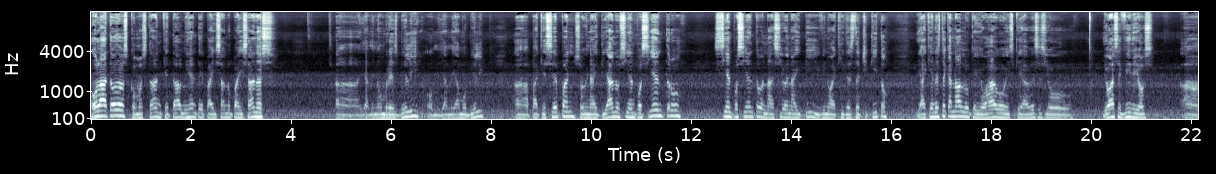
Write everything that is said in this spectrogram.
Hola a todos, ¿cómo están? ¿Qué tal mi gente paisano, paisanas? Ah, ya mi nombre es Billy, o ya me llamo Billy. Ah, para que sepan, soy un haitiano 100%, 100%, nació en Haití y vino aquí desde chiquito. Y aquí en este canal lo que yo hago es que a veces yo, yo hace vídeos ah,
